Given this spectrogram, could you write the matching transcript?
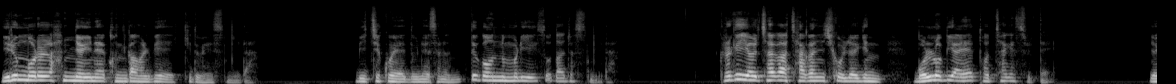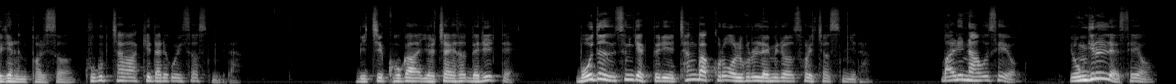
이름 모를 한 여인의 건강을 위해 기도했습니다. 미치코의 눈에서는 뜨거운 눈물이 쏟아졌습니다. 그렇게 열차가 작은 시골역인 몰로비아에 도착했을 때 여기에는 벌써 구급차가 기다리고 있었습니다. 미치코가 열차에서 내릴 때 모든 승객들이 창밖으로 얼굴을 내밀어 소리쳤습니다. 빨리 나오세요. 용기를 내세요.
